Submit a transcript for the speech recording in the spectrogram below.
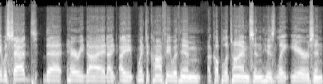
I was sad that Harry died. I I went to coffee with him a couple of times in his late years, and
